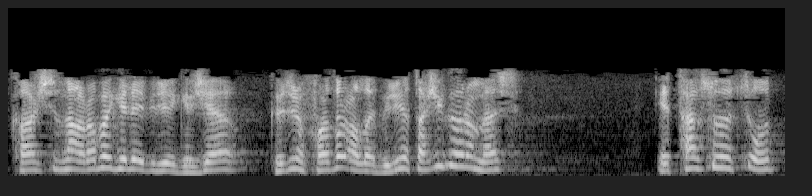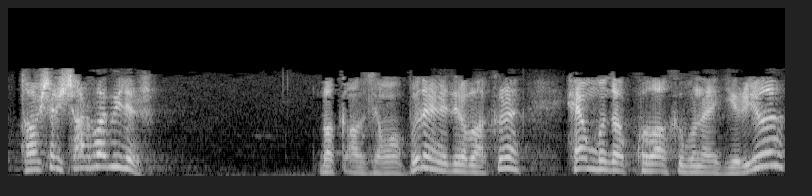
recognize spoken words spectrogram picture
karşısına araba gelebiliyor gece, gözünü fazla alabiliyor, taşı göremez. E taksi o, o taşları çarpabilir. Bak az zaman. Bu da nedir bakın. Hem bu da kulakı buna giriyor.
